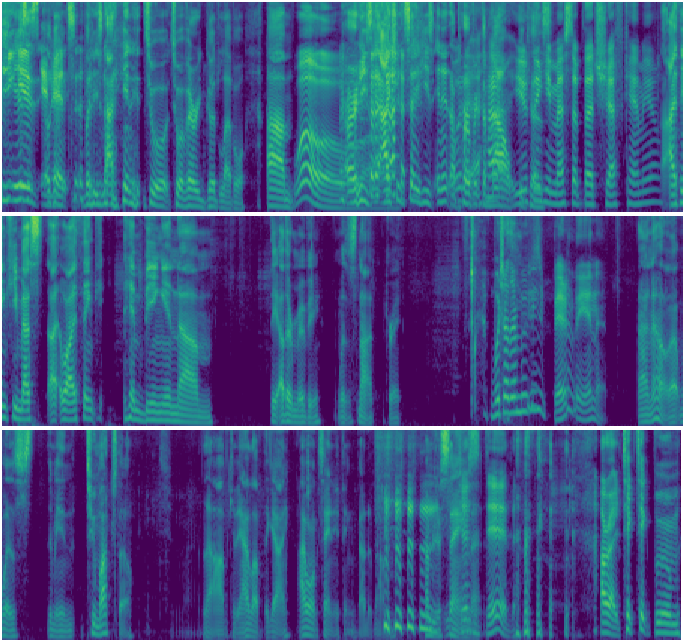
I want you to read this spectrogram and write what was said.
you, he is in okay, it. but he's not in it to a, to a very good level. Um, Whoa. or he's I should say he's in it a perfect how- amount. You because think he messed up that chef cameo? I think he messed. Uh, well, I think him being in um, the other movie was not great. Which other movie? He's barely in it. I know that was. I mean, too much though. No, I'm kidding. I love the guy. I won't say anything bad about him. I'm just saying Just that. did. All right, Tick Tick Boom,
